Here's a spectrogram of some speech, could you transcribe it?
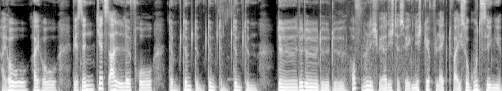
Hi ho, hi ho, wir sind jetzt alle froh. Dum, dum, dum, dum, dum, dum, dum. Dö, dö, dö. Hoffentlich werde ich deswegen nicht gefleckt, weil ich so gut singe.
